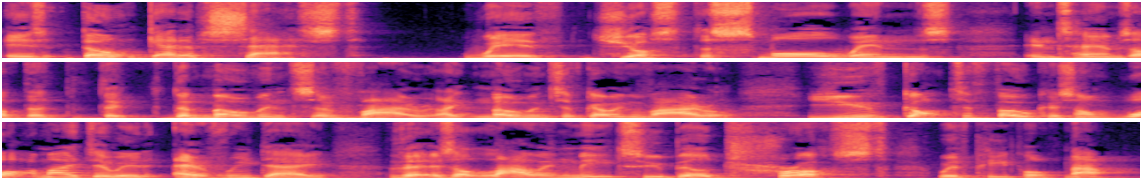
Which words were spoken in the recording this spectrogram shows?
is don't get obsessed with just the small wins in terms of the, the, the moments of viral, like moments of going viral. You've got to focus on what am I doing every day that is allowing me to build trust with people. Now,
